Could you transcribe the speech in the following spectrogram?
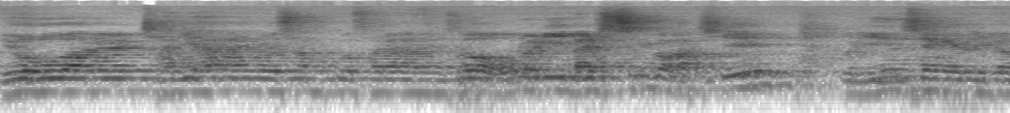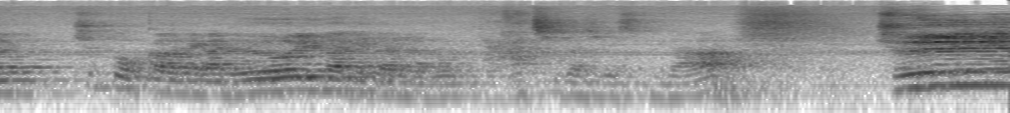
여호와를 자기 하나님으로 삼고 살아가면서 오늘 이 말씀과 같이 우리 인생에도 이런 축복과 내가 늘 임하게 달라고 다 같이 기도하시겠습니다. 주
